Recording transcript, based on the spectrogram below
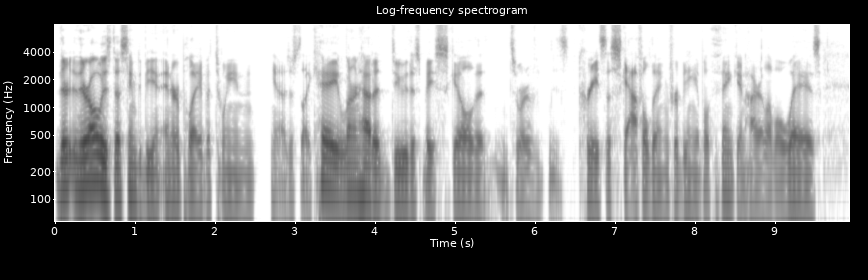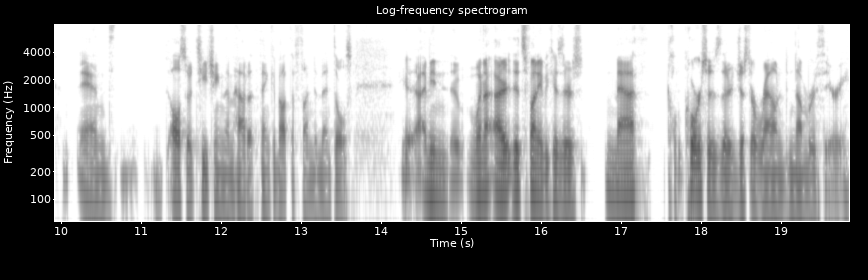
there there always does seem to be an interplay between, you know, just like, hey, learn how to do this base skill that sort of creates the scaffolding for being able to think in higher level ways and also teaching them how to think about the fundamentals. I mean, when I, it's funny because there's math courses that are just around number theory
